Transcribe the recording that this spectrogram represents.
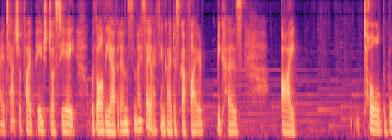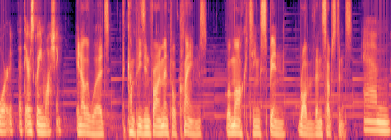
I attach a five page dossier with all the evidence, and I say, I think I just got fired because I told the board that there's greenwashing. In other words, the company's environmental claims were marketing spin rather than substance. And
